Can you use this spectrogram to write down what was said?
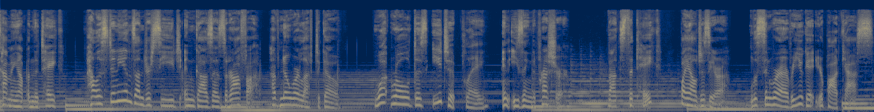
Coming up in the take, Palestinians under siege in Gaza's Rafah have nowhere left to go. What role does Egypt play in easing the pressure? That's The Take by Al Jazeera. Listen wherever you get your podcasts.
